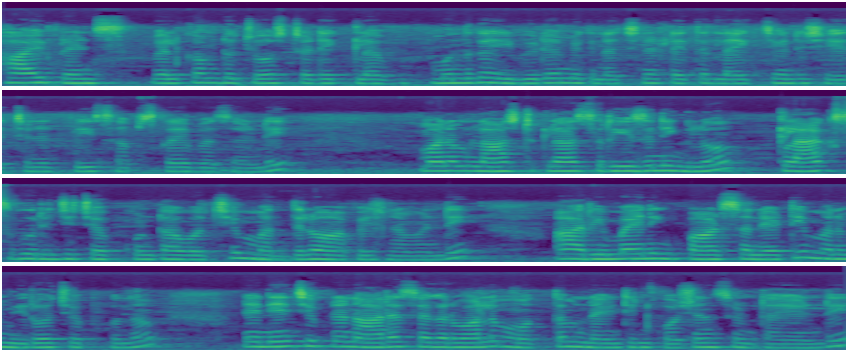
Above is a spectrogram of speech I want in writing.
Hi friends welcome to Jo study club ముందుగా ఈ వీడియో మీకు నచ్చినట్లయితే లైక్ చేయండి షేర్ చేయండి ప్లీజ్ సబ్స్క్రైబ్ అండి. మనం లాస్ట్ క్లాస్ రీజనింగ్లో క్లాక్స్ గురించి చెప్పుకుంటా వచ్చి మధ్యలో ఆపేసినామండి. ఆ రిమైనింగ్ పార్ట్స్ అనేటి మనం ఈరోజు చెప్పుకుందాం. నేనేం చెప్పినాను ఆర్ఎస్ అగర్వాల్ మొత్తం నైన్టీన్ క్వశ్చన్స్ ఉంటాయండి.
